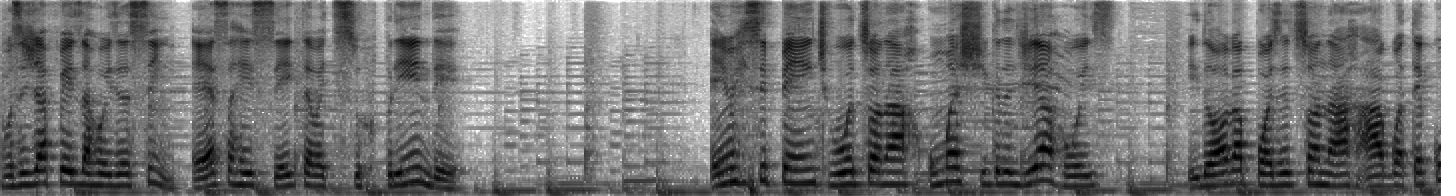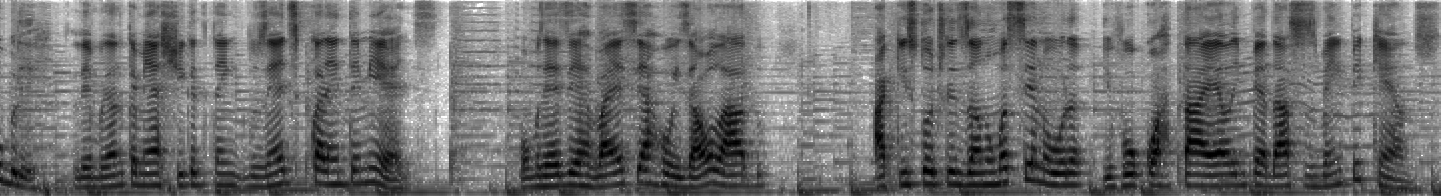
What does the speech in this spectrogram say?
Você já fez arroz assim? Essa receita vai te surpreender. Em um recipiente vou adicionar uma xícara de arroz e logo após adicionar água até cobrir. Lembrando que a minha xícara tem 240 ml. Vamos reservar esse arroz ao lado. Aqui estou utilizando uma cenoura e vou cortar ela em pedaços bem pequenos.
